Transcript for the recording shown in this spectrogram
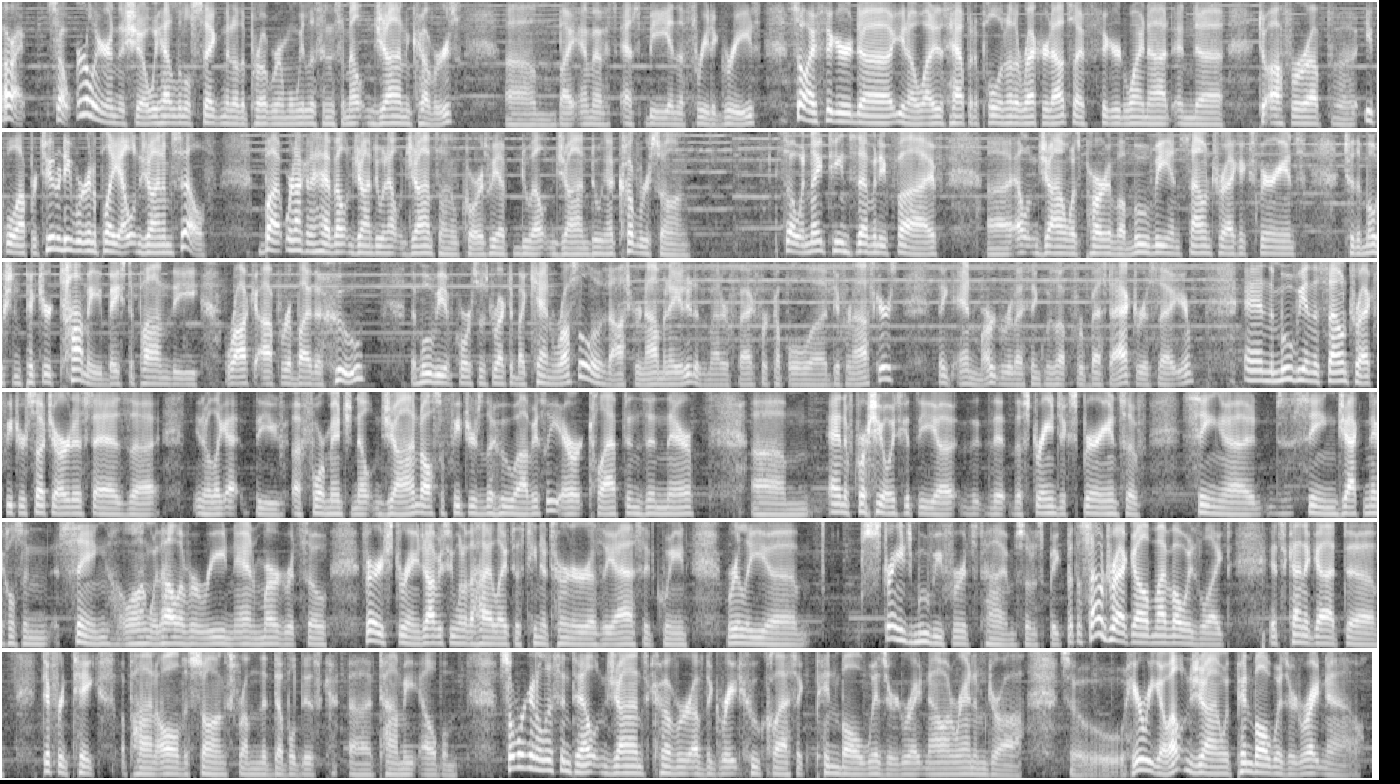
All right, so earlier in the show, we had a little segment of the program when we listened to some Elton John covers um, by MFSB and the Three Degrees. So I figured, uh, you know, I just happened to pull another record out, so I figured why not? And uh, to offer up uh, equal opportunity, we're going to play Elton John himself. But we're not going to have Elton John do an Elton John song, of course. We have to do Elton John doing a cover song. So in 1975, uh, Elton John was part of a movie and soundtrack experience to the motion picture Tommy, based upon the rock opera by The Who. The movie, of course, was directed by Ken Russell. It was Oscar nominated, as a matter of fact, for a couple uh, different Oscars. I think Ann-Margret, I think, was up for Best Actress that year. And the movie and the soundtrack feature such artists as, uh, you know, like uh, the aforementioned Elton John. It also features The Who, obviously. Eric Clapton's in there. Um, and, of course, you always get the, uh, the, the, the, strange experience of seeing, uh, seeing Jack Nicholson sing along with Oliver Reed and Ann-Margret. So, very strange. Obviously, one of the highlights is Tina Turner as the acid Acid Queen. Really uh, strange movie for its time, so to speak. But the soundtrack album I've always liked. It's kind of got uh, different takes upon all the songs from the double disc uh, Tommy album. So we're going to listen to Elton John's cover of the great Who classic Pinball Wizard right now on Random Draw. So here we go Elton John with Pinball Wizard right now.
